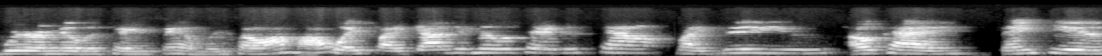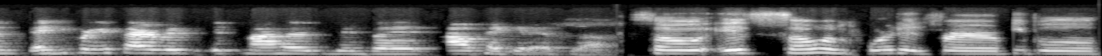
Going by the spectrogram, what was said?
we're a military family, so I'm always like, y'all military discount? Like, do you? Okay. Thank you. Thank you for your service. It's my husband, but I'll take it as well. So it's so important for people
